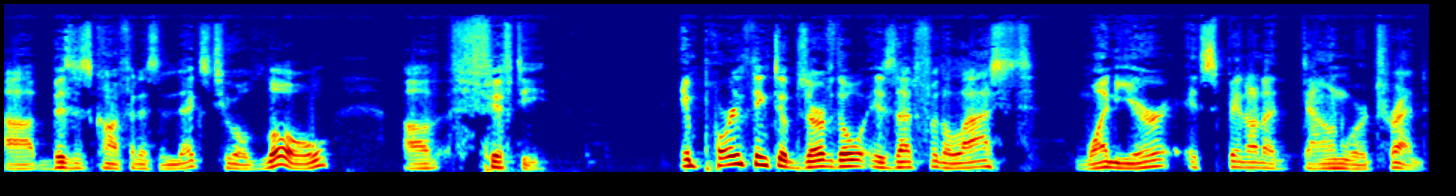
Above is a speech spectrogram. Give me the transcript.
uh, business confidence index to a low of 50. Important thing to observe though is that for the last one year, it's been on a downward trend.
